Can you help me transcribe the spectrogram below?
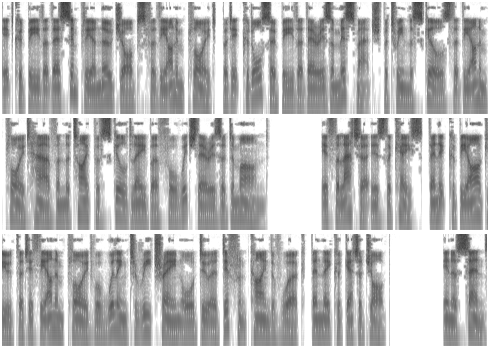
It could be that there simply are no jobs for the unemployed, but it could also be that there is a mismatch between the skills that the unemployed have and the type of skilled labor for which there is a demand. If the latter is the case, then it could be argued that if the unemployed were willing to retrain or do a different kind of work, then they could get a job. In a sense,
